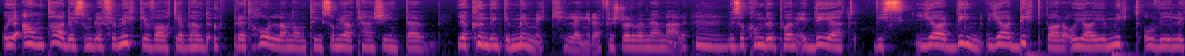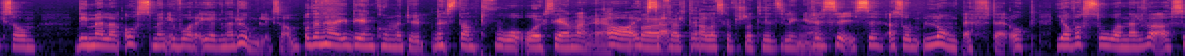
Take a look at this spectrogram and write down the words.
Och jag antar att det som blev för mycket var att jag behövde upprätthålla någonting som jag kanske inte... Jag kunde inte mimic längre, förstår du vad jag menar? Men så kom du på en idé att vi gör, din, gör ditt bara och jag gör mitt och vi liksom... Det är mellan oss men i våra egna rum liksom. Och den här idén kommer typ nästan två år senare. Ja, Bara exakt. för att alla ska förstå tidslinjen. Precis, alltså långt efter. Och jag var så nervös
